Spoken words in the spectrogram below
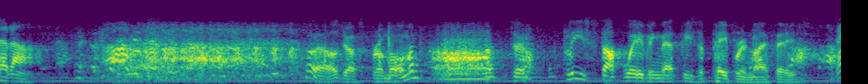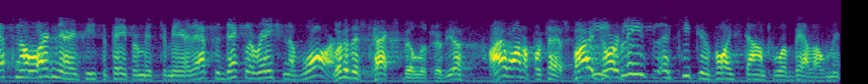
Sit down. Well, just for a moment. But uh, please stop waving that piece of paper in my face. That's no ordinary piece of paper, Mr. Mayor. That's a declaration of war. Look at this tax bill, La Trivia. I want to protest. By please, George. please uh, keep your voice down to a bellow, Mi-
